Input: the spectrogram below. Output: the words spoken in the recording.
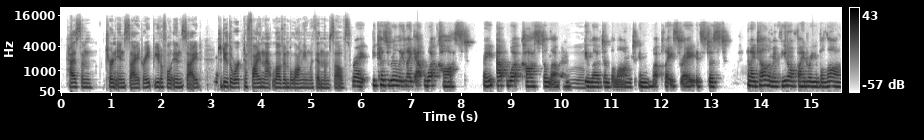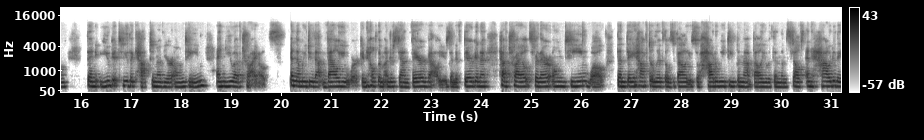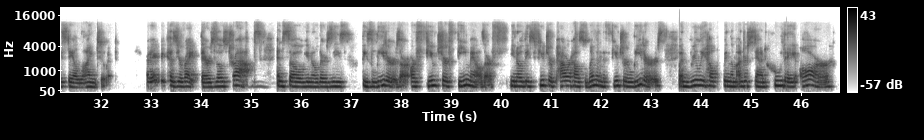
has them turn inside, right? Beautiful inside to do the work to find that love and belonging within themselves. Right. Because really, like at what cost? Right? At what cost to love and Ooh. be loved and belonged in what place, right? It's just and I tell them if you don't find where you belong, then you get to be the captain of your own team and you have tryouts. And then we do that value work and help them understand their values. And if they're going to have tryouts for their own team, well, then they have to live those values. So, how do we deepen that value within themselves and how do they stay aligned to it? Right? Because you're right, there's those traps. Mm-hmm. And so, you know, there's these these leaders our, our future females our you know these future powerhouse women the future leaders and really helping them understand who they are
